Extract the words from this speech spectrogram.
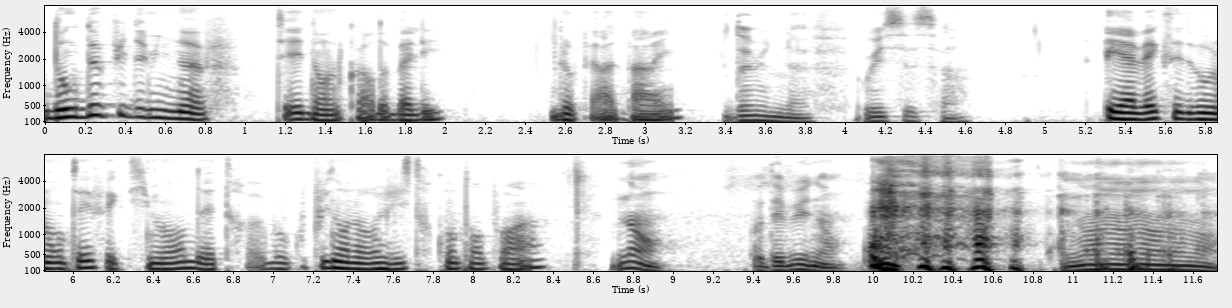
Donc depuis 2009, tu es dans le corps de ballet de l'Opéra de Paris. 2009, oui, c'est ça. Et avec cette volonté, effectivement, d'être beaucoup plus dans le registre contemporain. Non, au début, non. non, non, non, non, non.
